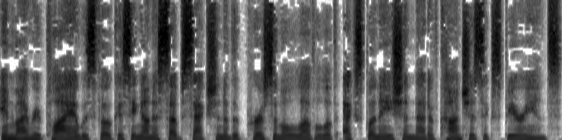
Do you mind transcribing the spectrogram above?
In my reply, I was focusing on a subsection of the personal level of explanation that of conscious experience.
